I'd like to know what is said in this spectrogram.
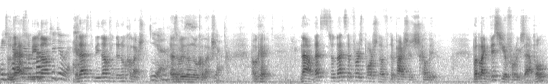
Like So you that has to to be a month done. to do it. It has to be done for the new collection. Yeah. That's with the new collection. Yeah. Okay. Now that's so that's the first portion of the Parshat Shkalim. But like this year, for example,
